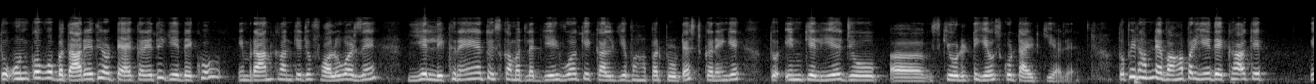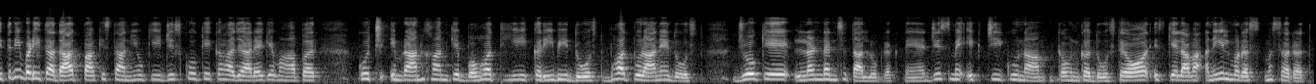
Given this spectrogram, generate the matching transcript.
तो उनको वो बता रहे थे और टैग कर रहे थे, ये देखो, इमरान खान के जो फॉलोअर्स हैं, ये लिख रहे हैं तो इसका मतलब ये हुआ कि कल ये वहाँ पर प्रोटेस्ट करेंगे तो इनके लिए जो सिक्योरिटी है, उसको टाइट किया जाए। तो फिर हमने वहाँ पर ये देखा कि इतनी बड़ी तादाद पाकिस्तानियों की, जिसको कि कहा जा रहा है कि वहाँ पर कुछ इमरान खान के बहुत ही करीबी दोस्त, बहुत पुराने दोस्त, जो कि लंदन से ताल्लुक़ रखते हैं, जिसमें एक चीकू नाम का उनका दोस्त है और इसके अलावा अनिल मसरत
